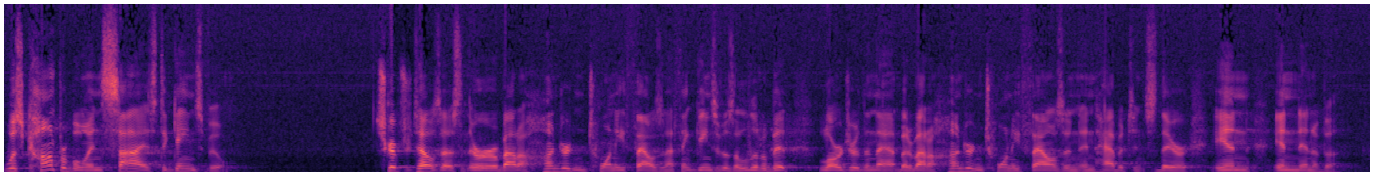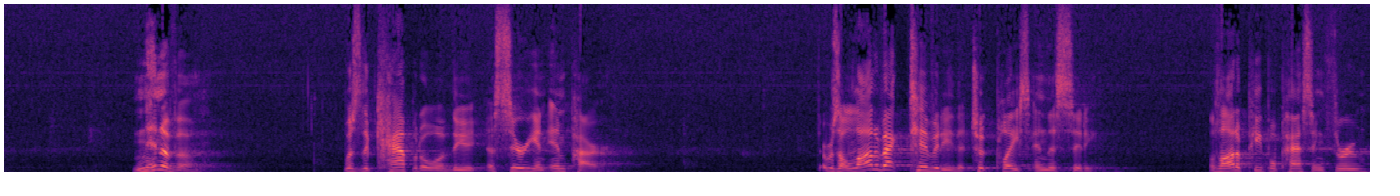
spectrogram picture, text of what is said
was comparable in size to Gainesville. Scripture tells us that there are about 120,000. I think Gainesville is a little bit larger than that, but about 120,000 inhabitants there in, in Nineveh. Nineveh was the capital of the Assyrian Empire. There was a lot of activity that took place in this city, a lot of people passing through.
